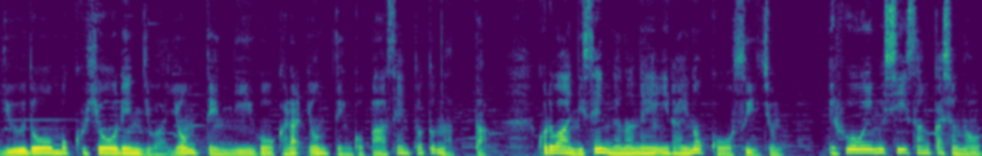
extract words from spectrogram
誘導目標レンジは4.25から4.5%となった。これは2007年以来の高水準。FOMC 参加者の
